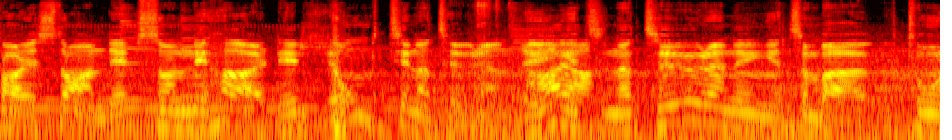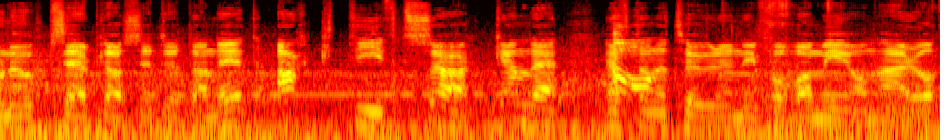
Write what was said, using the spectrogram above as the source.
Kvar i stan. Det, som ni hör, det är långt till naturen. Det är Ja, inget, ja. Naturen är inget som bara tornar upp sig plötsligt. Utan det är ett aktivt sökande efter Ja. naturen ni får vara med om här. Och,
